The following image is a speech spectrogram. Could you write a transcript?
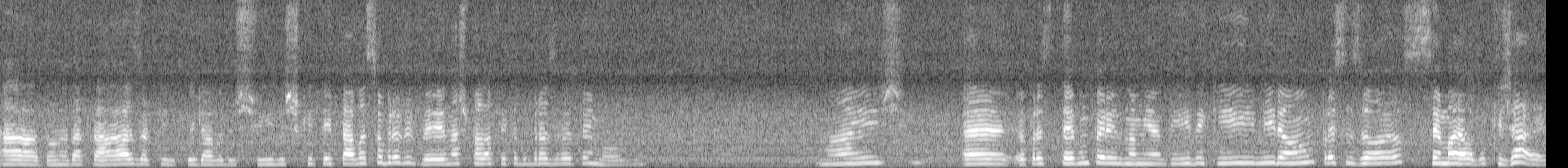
A dona da casa que cuidava dos filhos, que tentava sobreviver nas palafitas do Brasil teimoso. Mas é, eu teve um período na minha vida que Mirão precisou ser maior do que já é.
